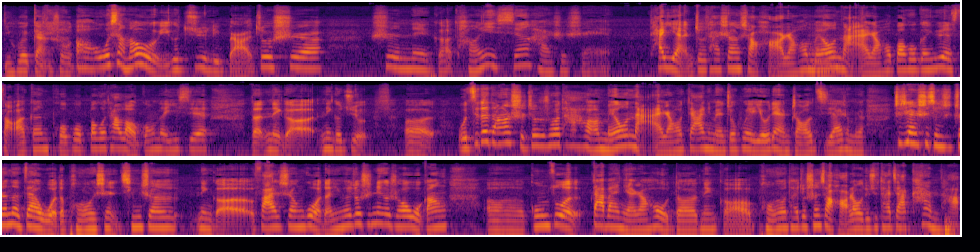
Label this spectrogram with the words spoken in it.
你会感受到。哦，我想到我有一个剧里边就是是那个唐艺昕还是谁？她演就是她生小孩，然后没有奶，然后包括跟月嫂啊、跟婆婆，包括她老公的一些的那个那个剧，呃，我记得当时就是说她好像没有奶，然后家里面就会有点着急啊什么的。这件事情是真的在我的朋友身亲身那个发生过的，因为就是那个时候我刚呃工作大半年，然后我的那个朋友她就生小孩了，我就去她家看她，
